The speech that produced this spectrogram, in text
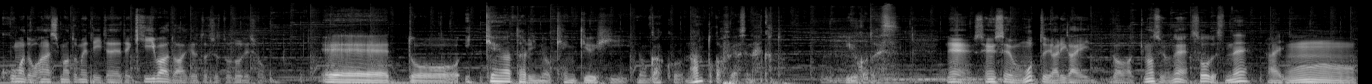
ここまでお話まとめていただいてキーワードを挙げるとするとどうでしょう？えーっと1件あたりの研究費の額をなんとか増やせないかということです。ねえ先生ももっとやりがいが湧きますよねそうですね。はい。うん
